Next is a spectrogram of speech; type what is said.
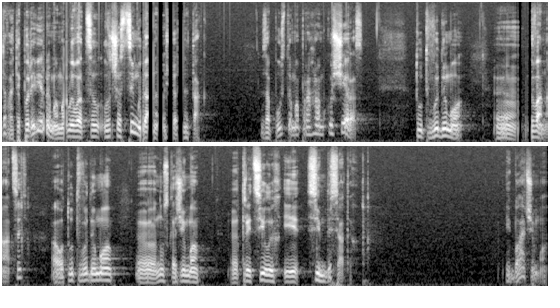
Давайте перевіримо, можливо, це лише з цими даними щось не так. Запустимо програмку ще раз. Тут введемо е, 12, а отут введемо, е, ну, скажімо, е, 3,7. І бачимо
